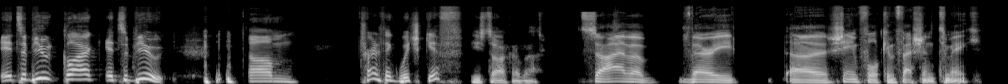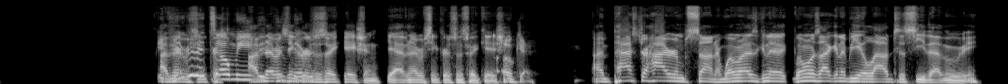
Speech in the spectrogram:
It's a beaut, Clark. It's a beaut. um, trying to think which gif he's talking about. So I have a very uh, shameful confession to make. If I've you're never seen. tell Chris- me I've never seen Christmas Vacation. Yeah, I've never seen Christmas Vacation. Okay, I'm Pastor Hiram's son. When was gonna? When was I gonna be allowed to see that movie?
